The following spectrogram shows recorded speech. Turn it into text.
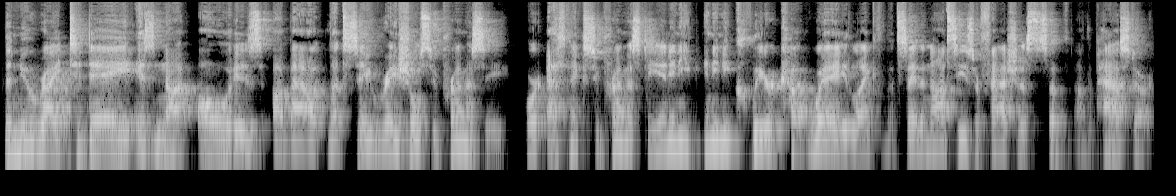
The new right today is not always about, let's say, racial supremacy or ethnic supremacy in any in any clear cut way, like let's say the Nazis or fascists of, of the past are.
